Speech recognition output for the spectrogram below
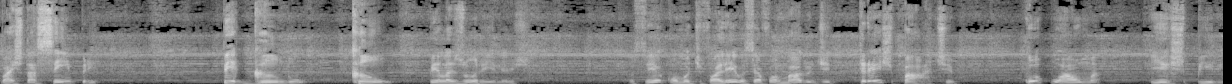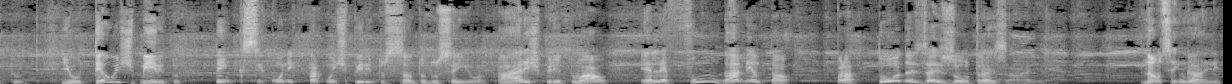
Vai estar sempre pegando cão pelas orelhas. Você, como eu te falei, você é formado de três partes: corpo, alma e espírito. E o teu espírito tem que se conectar com o Espírito Santo do Senhor. A área espiritual, ela é fundamental para todas as outras áreas. Não se engane.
